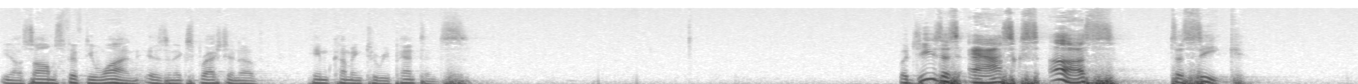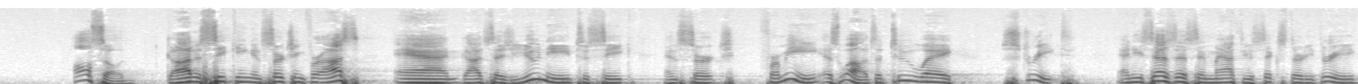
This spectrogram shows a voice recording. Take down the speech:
you know Psalms 51 is an expression of him coming to repentance. But Jesus asks us to seek. Also, God is seeking and searching for us, and God says you need to seek and search for me as well. It's a two-way street. And he says this in Matthew 6:33,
